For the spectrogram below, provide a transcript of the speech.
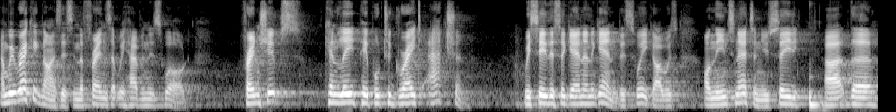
And we recognize this in the friends that we have in this world. Friendships can lead people to great action. We see this again and again. This week I was on the internet and you see uh, the,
